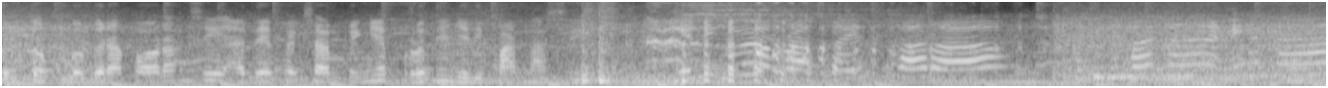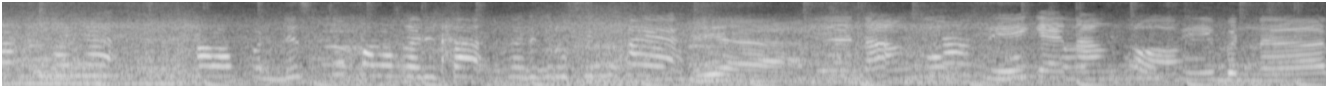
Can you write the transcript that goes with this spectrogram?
Untuk beberapa orang sih ada efek sampingnya perutnya jadi panas sih. ini gue rasain sekarang Tapi gimana? Enak. Kayak kalau pedes tuh kalau nggak dita nggak diterusin tuh kayak Iya. ya nanggung sih kayak nanggung sih bener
